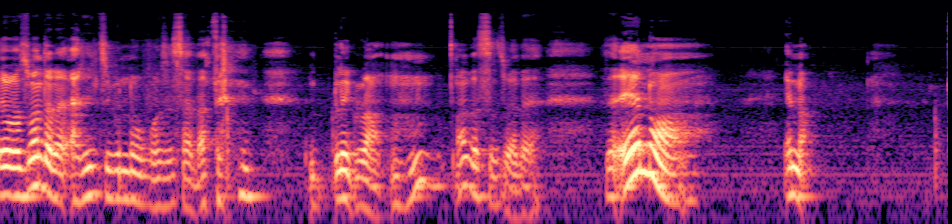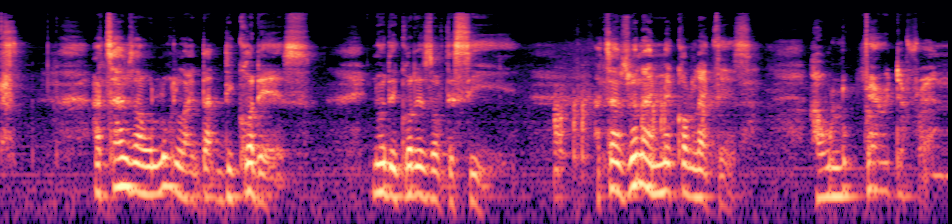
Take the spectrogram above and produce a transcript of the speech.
There was one that I, I, didn't even know was inside that thing. playground. Mm-hmm. Other things were there. The, eh no. Eh no. At times I would look like that the goddess. You know the goddess of the sea. At times when I make up like this, I will look very different.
